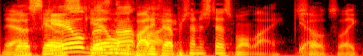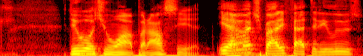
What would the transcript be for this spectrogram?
yeah the scale, does on not the body lie. fat percentage test won't lie Yeah. so it's like do what you want but i'll see it Yeah, How much body fat did he lose?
